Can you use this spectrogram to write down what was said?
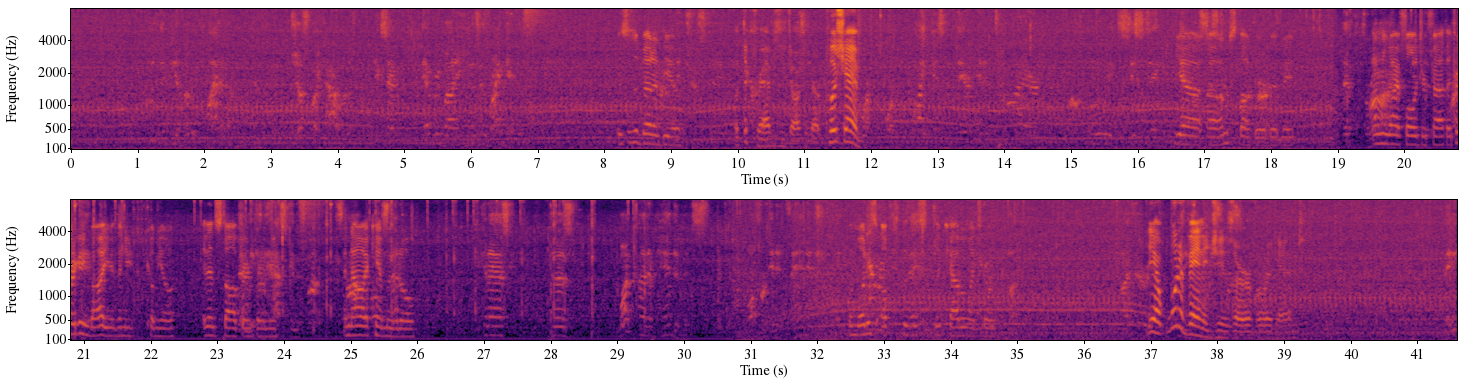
could there be another planet out there, just like ours, except everybody uses right-handed? This is a bad idea. Interesting. What the crap is he talking about? Push him. Or, or why isn't there an entire coexisting Yeah, uh, I'm stuck a little bit, mate. I don't know why I followed your path. I tried getting by you, then you cut me off. And then stopped right in front of me. and it's not- it's And not now I can't move at all. You can ask, does what kind of handedness offer an advantage? And what is up to this, the cab of my truck? Either Yeah, what advantages are of a right hand? maybe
